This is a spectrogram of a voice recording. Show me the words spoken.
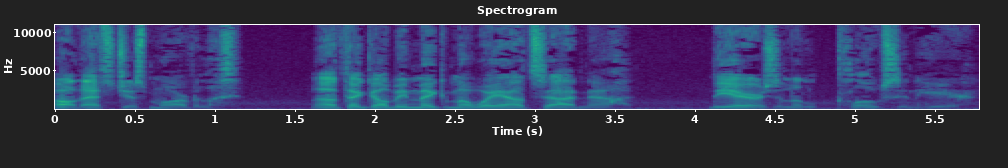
Oh, that's just marvelous. I think I'll be making my way outside now. The air's a little close in here.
